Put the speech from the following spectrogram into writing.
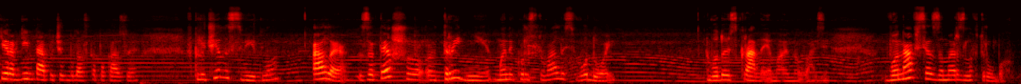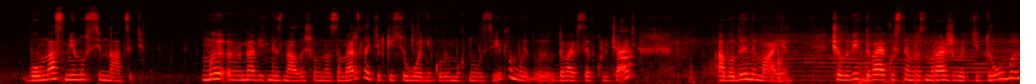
Кіра, вдінь тапочок, будь ласка, показує. Включили світло, але за те, що е, три дні ми не користувались водою, водою з крана я маю на увазі, вона вся замерзла в трубах, бо у нас мінус 17. Ми е, навіть не знали, що вона замерзла, і тільки сьогодні, коли вмикнули світло, ми е, давай все включать, а води немає. Чоловік давай якось там розморажувати ті труби.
